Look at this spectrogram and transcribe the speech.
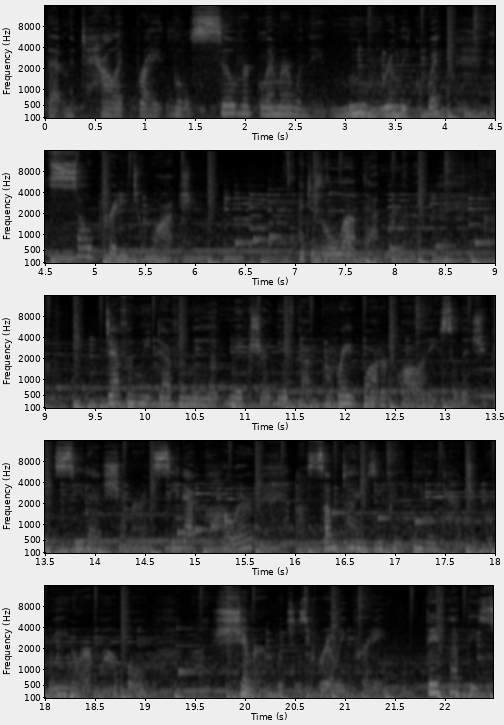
that metallic bright little silver glimmer when they move really quick. It's so pretty to watch. I just love that movement. Definitely, definitely make sure they've got great water quality so that you can see that shimmer and see that color. Uh, sometimes you can even catch a green or a purple uh, shimmer, which is really pretty. They've got these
